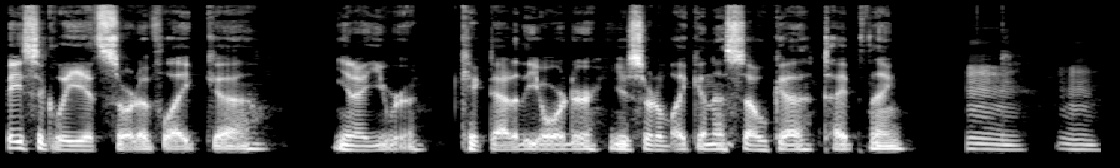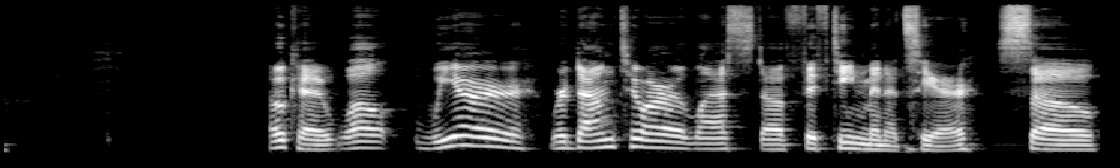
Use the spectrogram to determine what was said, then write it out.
basically it's sort of like uh you know you were kicked out of the order you're sort of like an Ahsoka type thing Mm, mm. Okay, well, we are we're down to our last uh, 15 minutes here. So,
